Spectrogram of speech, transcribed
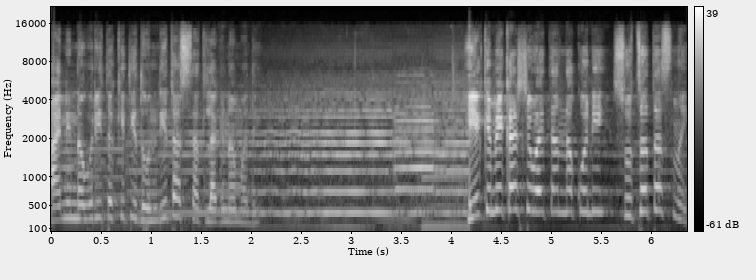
आणि नवरी तर किती धुंदीत असतात लग्नामध्ये. एकमेकाशिवाय त्यांना कोणी सुचतच नाही.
